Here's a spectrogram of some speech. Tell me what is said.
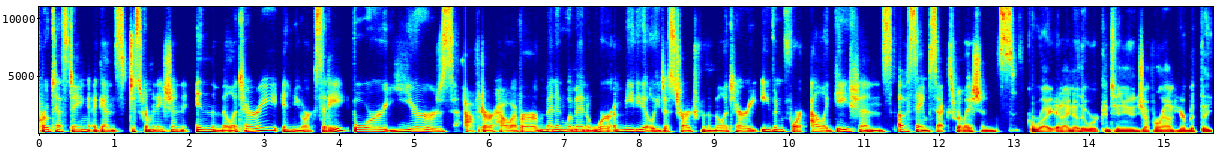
protesting against discrimination in the military in New York City. For years after, however, men and women were immediately discharged from the military, even for allegations of same sex relations. Right. And I know that we're continuing to jump around here, but the,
